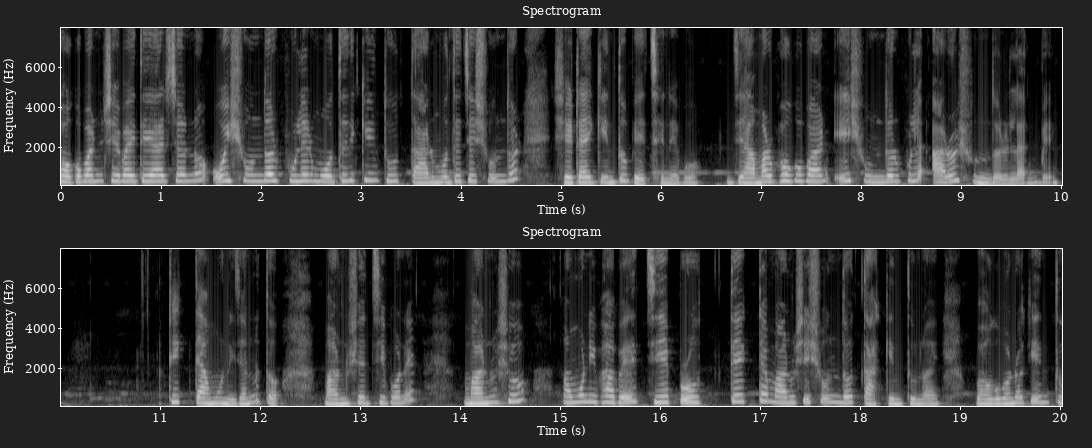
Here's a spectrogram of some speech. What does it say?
ভগবান সেবায় দেওয়ার জন্য ওই সুন্দর ফুলের মধ্যে কিন্তু তার মধ্যে যে সুন্দর সেটাই কিন্তু বেছে নেব যে আমার ভগবান এই সুন্দর ফুলে আরও সুন্দর লাগবে। ঠিক তেমনই জানো তো? মানুষের জীবনে মানুষও এমনইভাবে যে প্রত্যেকটা মানুষই সুন্দর তা কিন্তু নয়। ভগবানও কিন্তু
